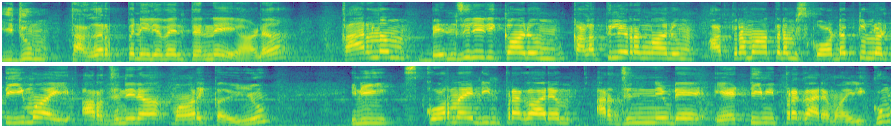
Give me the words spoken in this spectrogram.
ഇതും തകർപ്പൻ ഇലവൻ തന്നെയാണ്. കാരണം ബെഞ്ചിലിരിക്കാനും കളത്തിലിറങ്ങാനും അത്രമാത്രം സ്കോഡപ്തുള്ള ടീമായി അർജന്റീന മാറിക്കഴിഞ്ഞു. ഇനി സ്കോർ നയന്റീൻ പ്രകാരം അർജന്റീനയുടെ എ ടീം ഇപ്രകാരമായിരിക്കും.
